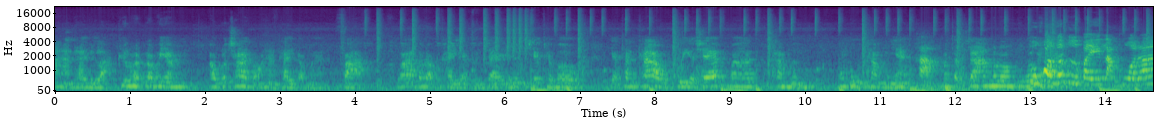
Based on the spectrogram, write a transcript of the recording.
อาหารไทยเป็นหลัก คือเราพยายามเอารสชาติของอาหารไทยกลับมา ฝากว่าสำหรับใครอยากสนใจเรื่องเชฟเทเบิลอยากทานข้าวคุยกับเชฟมาทำเหมือนน้องบูมทำอย่างเงี้ยค่ะ มาจัดจานมาลองดูว่าทุกคนก็คือไปหลังครัวได้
